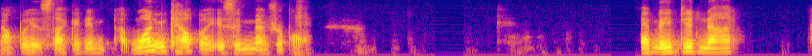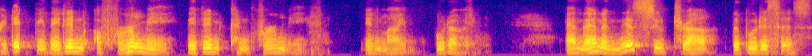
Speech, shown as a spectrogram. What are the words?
kalpa is like an one kalpa is immeasurable. And they did not predict me, they didn't affirm me, they didn't confirm me in my Buddhahood. And then in this sutra, the Buddha says,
